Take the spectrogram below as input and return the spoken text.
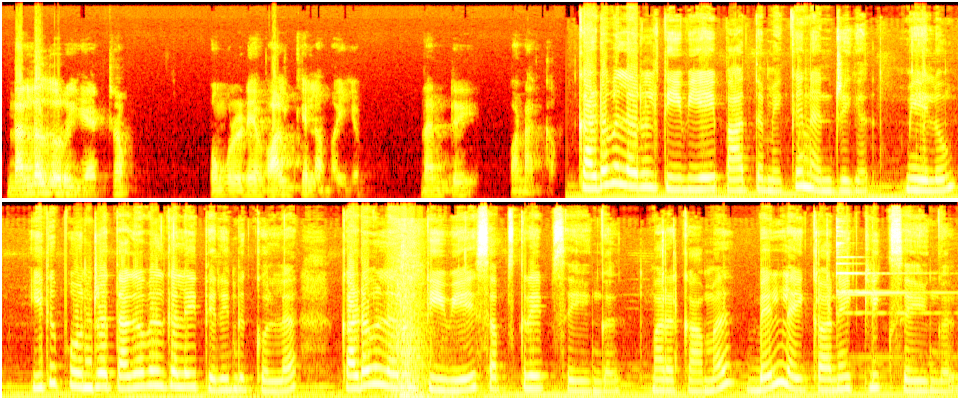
நல்லதொரு ஏற்றம் உங்களுடைய வாழ்க்கையில் அமையும். நன்றி வணக்கம். கடவுள் அருள் டிவியை பார்த்தமைக்க நன்றிகள். மேலும் இது போன்ற தகவல்களை தெரிந்து கொள்ள கடவுள் அருள் டிவியை சப்ஸ்கிரைப் செய்யுங்கள். மறக்காமல் பெல் ஐக்கானை கிளிக் செய்யுங்கள்.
